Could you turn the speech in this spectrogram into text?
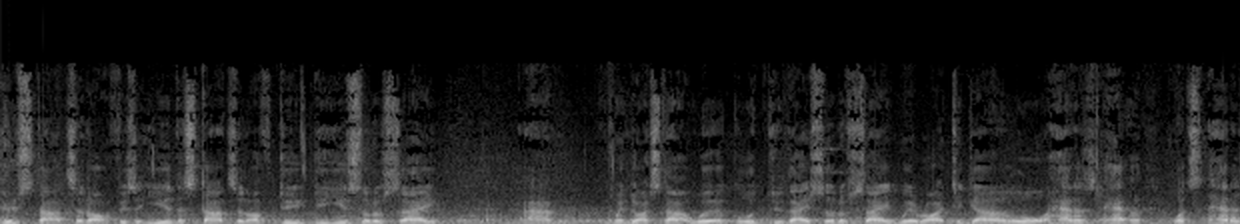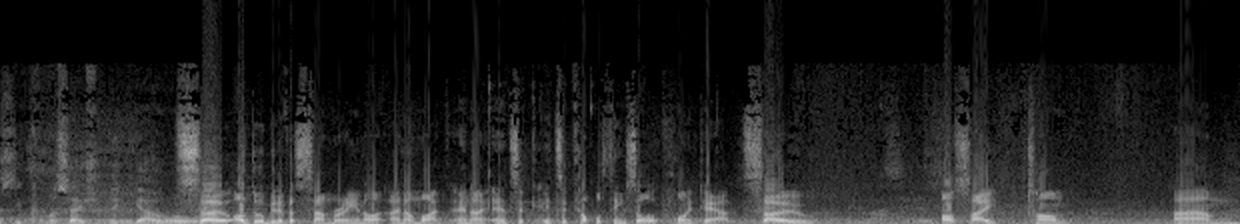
Who starts it off? Is it you that starts it off? Do, do you sort of say, um, "When do I start work?" Or do they sort of say, "We're right to go"? Or how does how, what's how does the conversation then go? Or, So I'll do a bit of a summary, and I, and I might, and I, and it's a, it's a couple of things that I'll point out. So I'll say, Tom, um,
